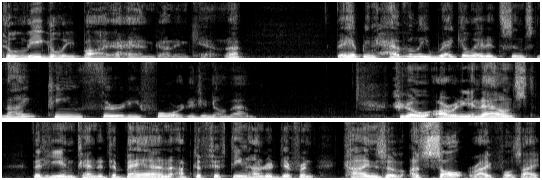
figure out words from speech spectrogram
to legally buy a handgun in Canada. They have been heavily regulated since 1934. Did you know that? Trudeau already announced that he intended to ban up to 1,500 different kinds of assault rifles. I,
